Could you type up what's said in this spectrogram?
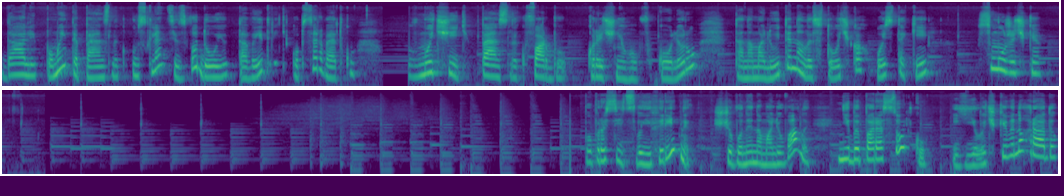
Далі помийте пензлик у склянці з водою та витріть об серветку. Вмочіть пензлик у фарбу коричневого кольору та намалюйте на листочках ось такі смужечки. Попросіть своїх рідних, щоб вони намалювали ніби парасольку і гілочки винограду.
